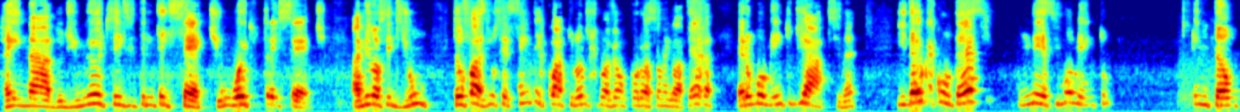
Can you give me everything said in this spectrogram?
reinado de 1837, 1837, a 1901. Então faziam 64 anos que não havia uma coroação na Inglaterra. Era um momento de ápice, né? E daí o que acontece? Nesse momento, então,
